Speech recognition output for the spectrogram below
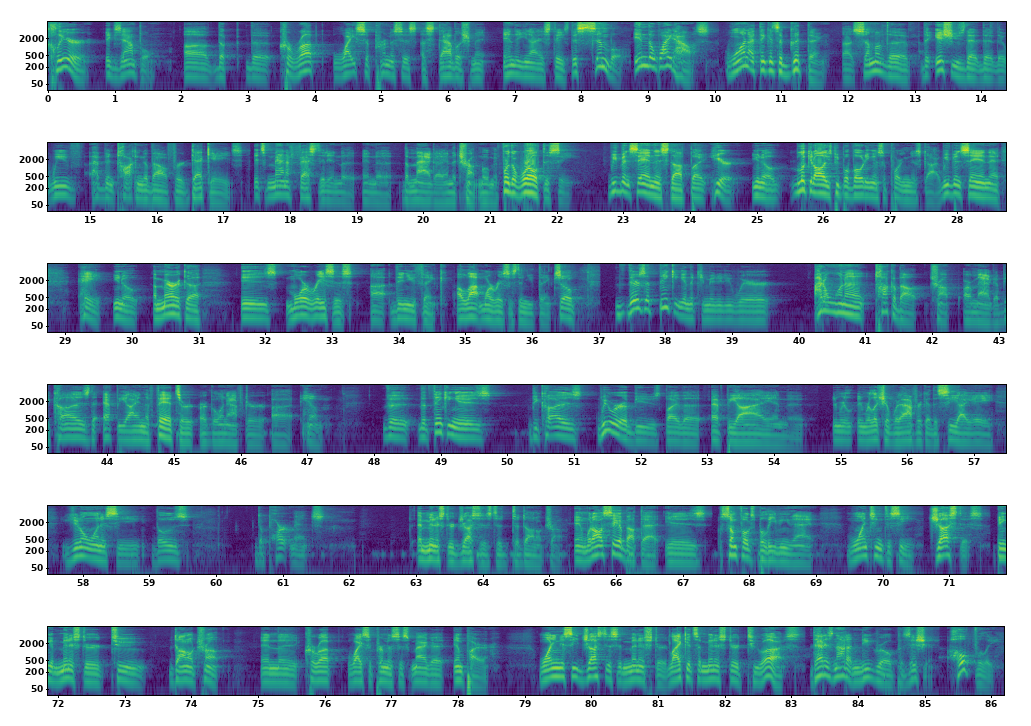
clear example of the the corrupt white supremacist establishment in the United States, this symbol in the White House, one, I think it's a good thing. Uh, some of the the issues that, that that we've have been talking about for decades, it's manifested in the in the the MAGA and the Trump movement for the world to see. We've been saying this stuff, but here, you know, look at all these people voting and supporting this guy. We've been saying that, hey, you know, America is more racist uh, than you think, a lot more racist than you think. So there's a thinking in the community where I don't want to talk about Trump or MAGA because the FBI and the feds are, are going after uh, him. The the thinking is because we were abused by the FBI and the, in, re, in relationship with Africa, the CIA. You don't want to see those departments administer justice to, to Donald Trump. And what I'll say about that is some folks believing that wanting to see justice being administered to Donald Trump and the corrupt white supremacist MAGA empire, wanting to see justice administered like it's administered to us, that is not a Negro position. Hopefully,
